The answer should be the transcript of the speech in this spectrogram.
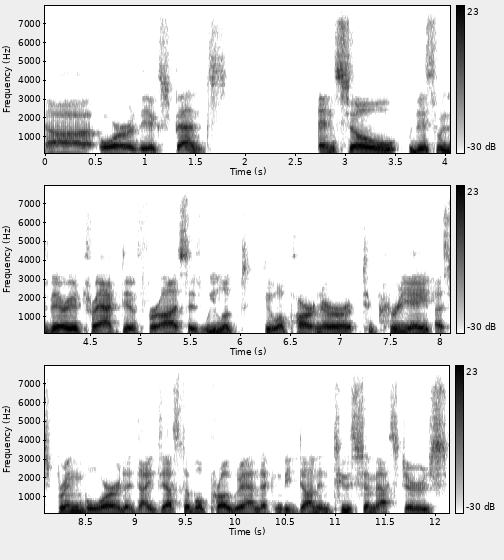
uh, or the expense. And so this was very attractive for us as we looked to a partner to create a springboard, a digestible program that can be done in two semesters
